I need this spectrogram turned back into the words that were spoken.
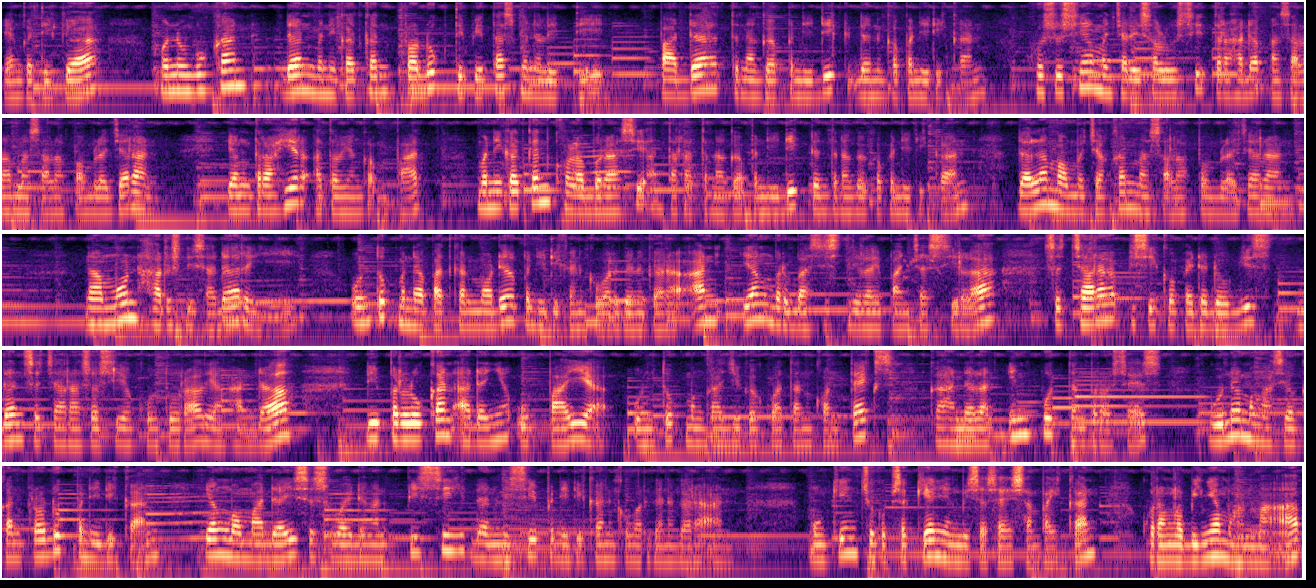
Yang ketiga, menumbuhkan dan meningkatkan produktivitas meneliti pada tenaga pendidik dan kependidikan, khususnya mencari solusi terhadap masalah-masalah pembelajaran. Yang terakhir atau yang keempat, meningkatkan kolaborasi antara tenaga pendidik dan tenaga kependidikan dalam memecahkan masalah pembelajaran. Namun harus disadari, untuk mendapatkan model pendidikan kewarganegaraan yang berbasis nilai Pancasila secara psikopedagogis dan secara sosiokultural yang handal, diperlukan adanya upaya untuk mengkaji kekuatan konteks, kehandalan input dan proses guna menghasilkan produk pendidikan yang memadai sesuai dengan visi dan misi pendidikan kewarganegaraan. Mungkin cukup sekian yang bisa saya sampaikan, kurang lebihnya mohon maaf.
